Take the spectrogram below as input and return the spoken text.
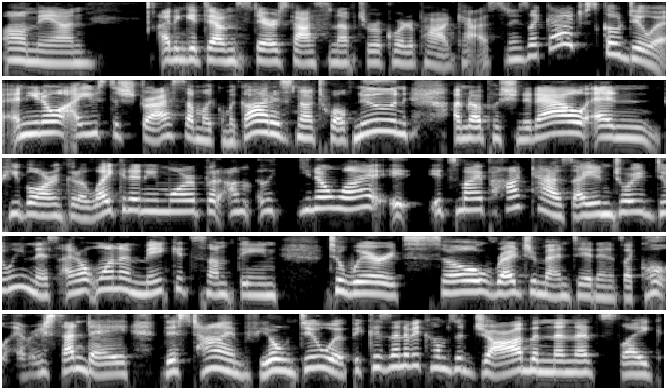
oh man, I didn't get downstairs fast enough to record a podcast. And he's like, ah, just go do it. And you know, I used to stress. I'm like, oh my God, it's not 12 noon. I'm not pushing it out and people aren't going to like it anymore. But I'm like, you know what? It, it's my podcast. I enjoy doing this. I don't want to make it something to where it's so regimented and it's like, oh, every Sunday, this time, if you don't do it, because then it becomes a job. And then that's like,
